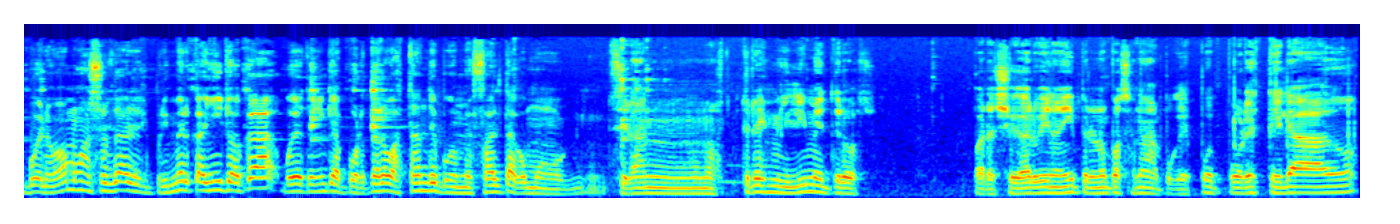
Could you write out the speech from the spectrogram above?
Bueno, vamos a soldar el primer cañito acá. Voy a tener que aportar bastante porque me falta como... Serán unos 3 milímetros para llegar bien ahí, pero no pasa nada, porque después por este lado,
